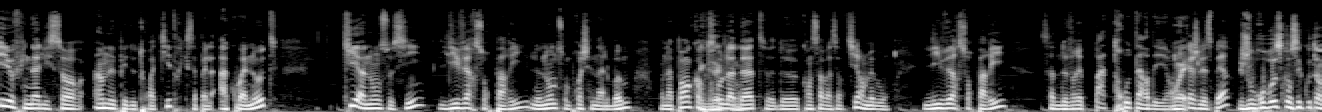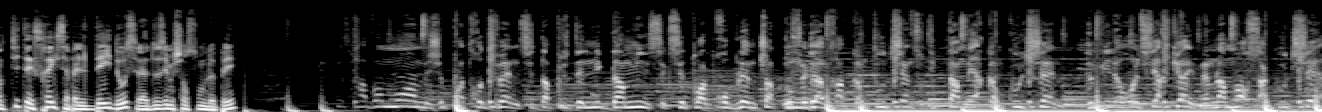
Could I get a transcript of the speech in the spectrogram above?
Et au final, il sort un EP de trois titres qui s'appelle Aquanaut qui annonce aussi l'hiver sur Paris, le nom de son prochain album. On n'a pas encore trop la Exactement. date de quand ça va sortir, mais bon, l'hiver sur Paris, ça ne devrait pas trop tarder. En Ouais. tout cas, je l'espère. Je vous propose qu'on s'écoute un petit extrait qui s'appelle Deido, c'est la deuxième chanson de l'EP. Avant moi, mais j'ai pas trop de peine. Si t'as plus d'ennemis que d'amis, c'est que c'est toi le problème. Chat, on fait de la trappe comme toute chaîne. Sous ta mère comme cool chaîne. 2000 euros le cercueil, même la mort ça coûte cher.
